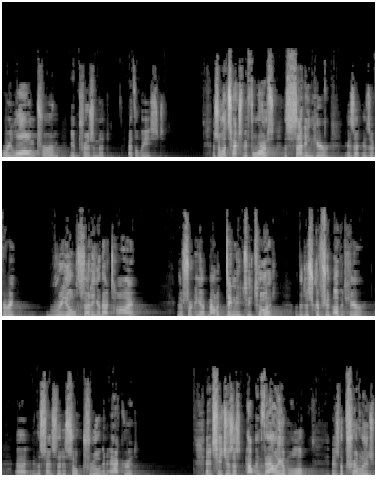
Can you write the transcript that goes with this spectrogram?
or a long-term imprisonment at the least. And so the text before us, the setting here, is a, is a very real setting of that time. There's certainly an amount of dignity to it the description of it here uh, in the sense that is so true and accurate. And it teaches us how invaluable is the privilege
